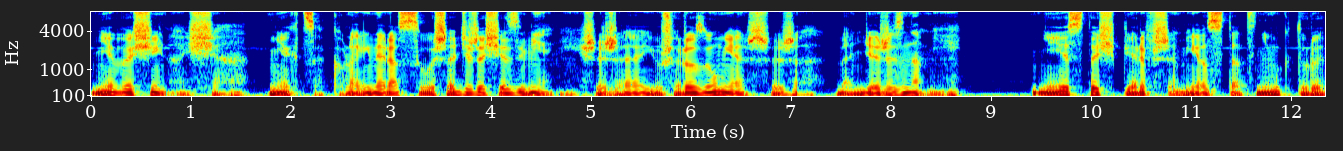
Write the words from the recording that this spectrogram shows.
Nie wysilaj się. Nie chcę kolejny raz słyszeć, że się zmienisz, że już rozumiesz, że będziesz z nami. Nie jesteś pierwszym i ostatnim, który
